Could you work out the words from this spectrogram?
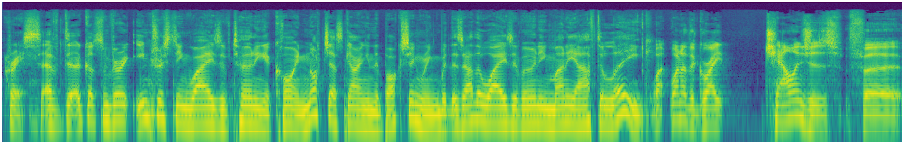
Chris, have got some very interesting ways of turning a coin, not just going in the boxing ring, but there's other ways of earning money after league. One of the great challenges for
